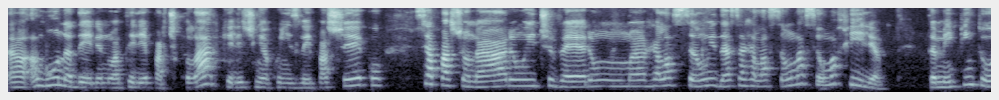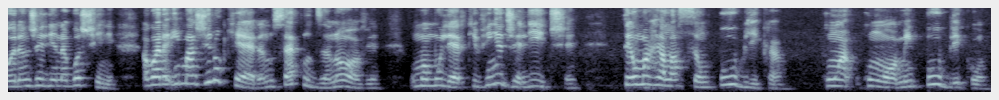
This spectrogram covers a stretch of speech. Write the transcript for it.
aluna dele no ateliê particular, que ele tinha com Isley Pacheco, se apaixonaram e tiveram uma relação, e dessa relação nasceu uma filha também pintora Angelina Agostini. Agora, imagina o que era, no século XIX, uma mulher que vinha de elite ter uma relação pública com, a, com um homem público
